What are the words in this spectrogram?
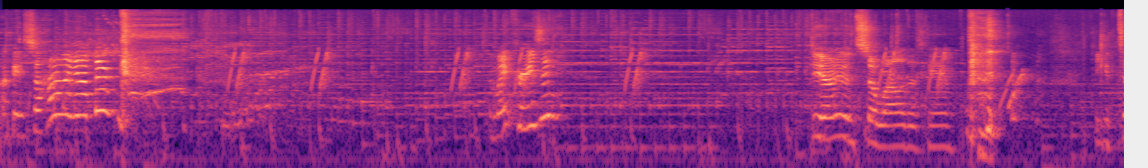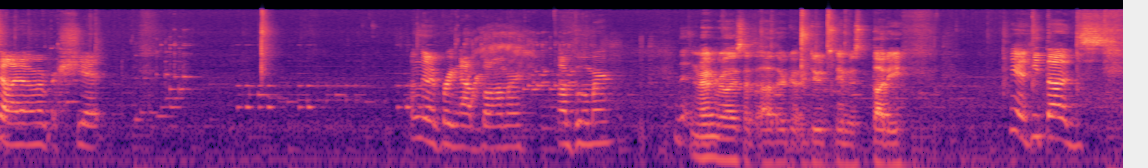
okay, so how do I get up there? Am I crazy? Dude, I'm doing so well at this game. you can tell I don't remember shit. I'm gonna bring out Bomber. A Boomer. I didn't realize that the other dude's name is Thudley. Yeah, he thuds.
